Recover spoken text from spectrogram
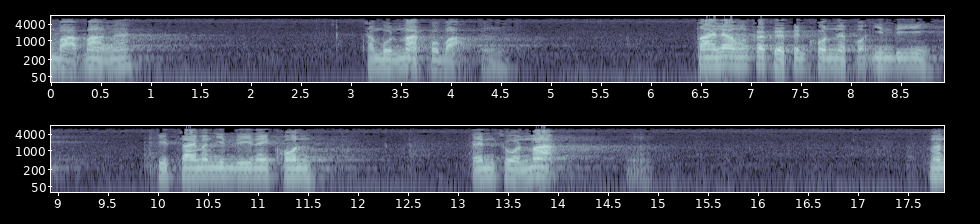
ำบาปมากนะทำบุญมากกว่าบาปตายแล้วมันก็เกิดเป็นคนเนี่ยเพราะยินดี จิตใจมันยินดีในคน เป็นส่วนมาก มัน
